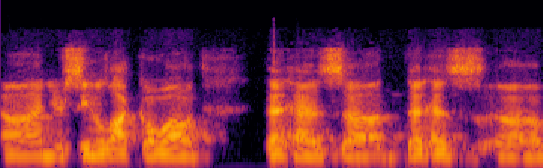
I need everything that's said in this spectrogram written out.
and you're seeing a lot go out, that has uh, that has uh,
